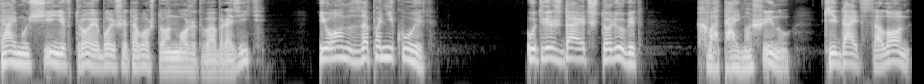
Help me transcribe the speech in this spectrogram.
Дай мужчине втрое больше того, что он может вообразить, и он запаникует. Утверждает, что любит. Хватай машину, кидай в салон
